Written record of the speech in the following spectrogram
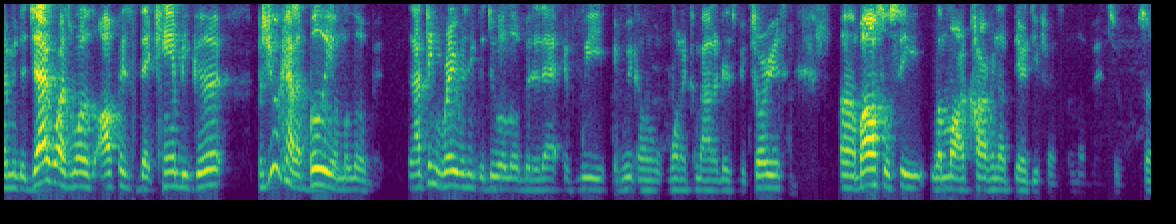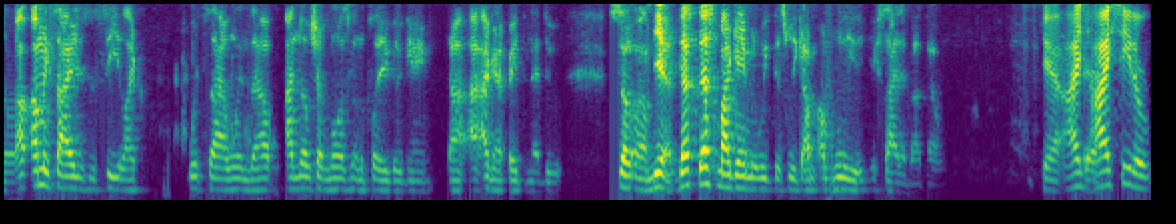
I mean, the Jaguars one of those offenses that can be good, but you can kind of bully them a little bit. And I think Ravens need to do a little bit of that if we if we gonna want to come out of this victorious. Um, but I also see Lamar carving up their defense a little bit too. So I, I'm excited to see like which side wins out. I know Trevor Lawrence is going to play a good game. I, I got faith in that dude. So um, yeah, that's that's my game of the week this week. I'm, I'm really excited about that one. Yeah, I Yeah. I see the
